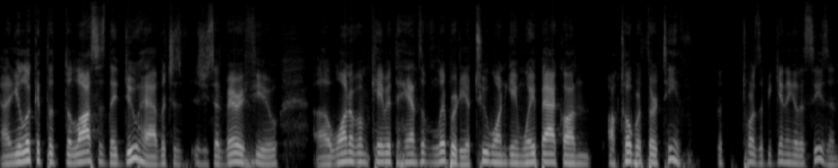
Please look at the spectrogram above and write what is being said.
And you look at the the losses they do have, which is as you said, very few. Uh, one of them came at the hands of Liberty, a two-one game way back on October 13th, uh, towards the beginning of the season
